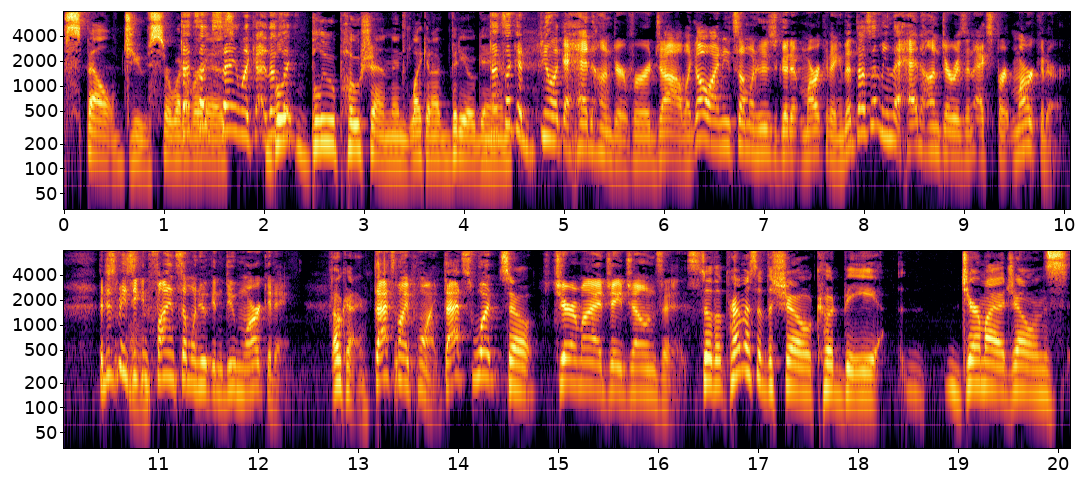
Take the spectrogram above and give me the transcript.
spell juice or whatever That's like is. saying, like, that's blue, like- blue potion and like in a video game. That's like a you know like a headhunter for a job. Like, oh, I need someone who's good at marketing. That doesn't mean the headhunter is an expert marketer. It just means you oh. can find someone who can do marketing. Okay. That's my point. That's what So Jeremiah J. Jones is. So the premise of the show could be Jeremiah Jones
